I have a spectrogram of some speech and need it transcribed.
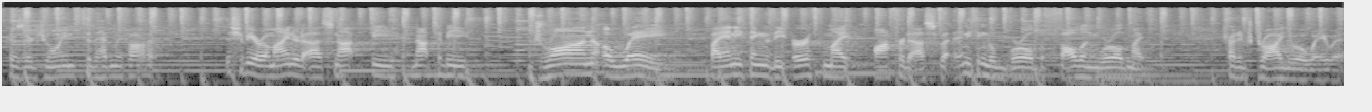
because they're joined to the Heavenly Father. This should be a reminder to us not, be, not to be drawn away by anything that the earth might offer to us, but anything the world, the fallen world, might try to draw you away with.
